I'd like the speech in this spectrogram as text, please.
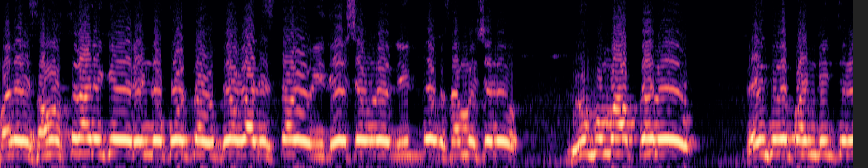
మళ్ళీ సంవత్సరానికి రెండు కోట్ల ఉద్యోగాలు ఇస్తారు ఈ దేశంలో నిరుద్యోగ సమస్యను రూపుమాపుతారు. రైతులు పండించిన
